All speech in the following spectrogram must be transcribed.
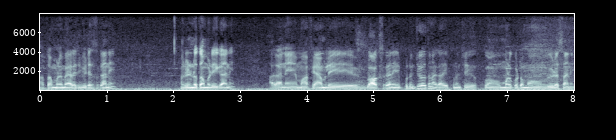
మా తమ్ముడి మ్యారేజ్ వీడియోస్ కానీ రెండో తమ్ముడి కానీ అలానే మా ఫ్యామిలీ బ్లాగ్స్ కానీ ఇప్పటి నుంచి అవుతున్నా కదా. ఇప్పటి నుంచి ఉమ్మడి కుటుంబం వీడియోస్ అని.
